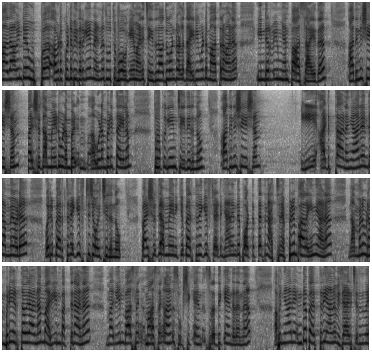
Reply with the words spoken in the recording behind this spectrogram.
മാതാവിന്റെ ഉപ്പ് അവിടെ കൊണ്ട് വിതറുകയും എണ്ണ തൂത്ത് പോവുകയുമാണ് ചെയ്തത്. അതുകൊണ്ടുള്ള ധൈര്യം കൊണ്ട് മാത്രമാണ് ഇന്റർവ്യൂ ഞാൻ പാസ്സായത്. അതിനുശേഷം പരിശുദ്ധ അമ്മയുടെ ഉടമ്പടി ഉടമ്പടി തൈലം തൂക്കുകയും ചെയ്തിരുന്നു. അതിനുശേഷം ഈ അടുത്താണ് ഞാൻ എന്റെ അമ്മയോട് ഒരു ബർത്ത്ഡേ ഗിഫ്റ്റ് ചോദിച്ചിരുന്നു. പരിശുദ്ധ അമ്മ എനിക്ക് ബർത്ത്ഡേ ഗിഫ്റ്റ് ആയിട്ട് ഞാൻ എന്റെ പൊട്ടത്തരത്തിന് അച്ഛൻ എപ്പോഴും പറയുന്നതാണ് നമ്മൾ ഉടമ്പടി എടുത്തവരാണ് മരിയൻ ഭക്തരാണ് മരിയൻ മാസ മാസങ്ങളാണ് സൂക്ഷിക്കേണ്ട ശ്രദ്ധിക്കേണ്ടതെന്ന്. അപ്പം ഞാൻ എന്റെ ബർത്ത്ഡേ ആണ് വിചാരിച്ചിരുന്നത്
